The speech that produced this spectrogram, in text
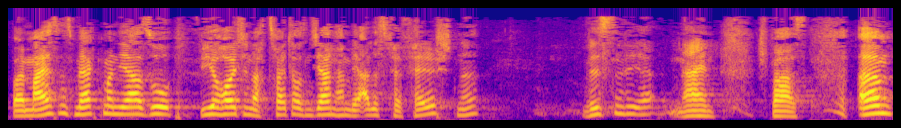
weil meistens merkt man ja so, wir heute nach 2000 Jahren haben wir alles verfälscht, ne? Wissen wir? Nein, Spaß. Ähm,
